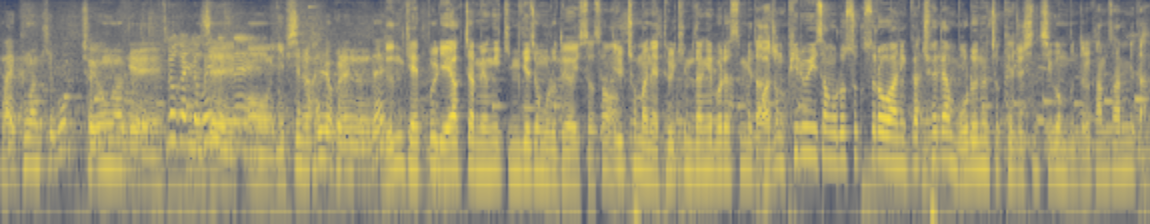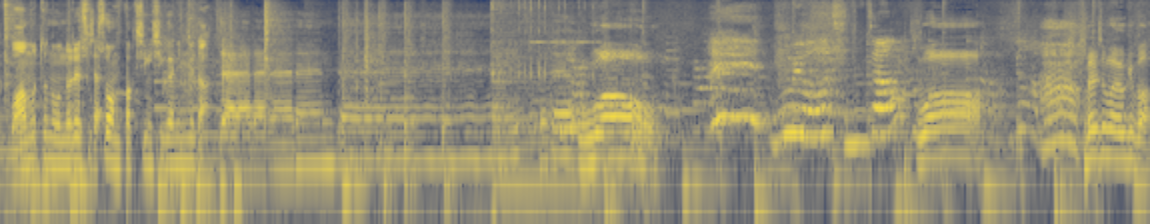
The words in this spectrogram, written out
마이크만 켜고 조용하게 들어가려고 이제 했는데. 어, 입실을 하려고 그랬는데 는 개뿔 예약자 명이 김계정으로 되어 있어서 1초 만에 들킴당해버렸습니다. 와중 필요 이상으로 쑥스러워하니까 최대한 모르는 척 해주신 직원분들 감사합니다. 뭐 아무튼 오늘의 숙소 언박싱 시간입니다. 우와 뭐야 진짜? 우와 멜조마 여기 봐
